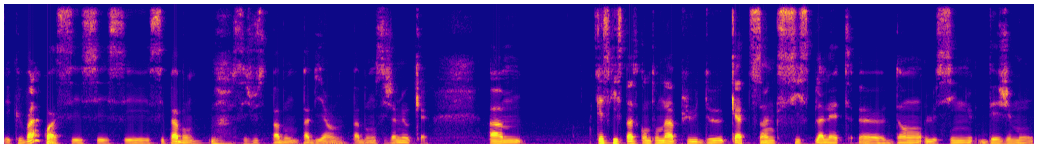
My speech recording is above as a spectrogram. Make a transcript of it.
et que voilà quoi, c'est c'est c'est c'est pas bon, c'est juste pas bon, pas bien, pas bon, c'est jamais ok. Qu'est-ce qui se passe quand on a plus de 4, 5, 6 planètes euh, dans le signe des Gémeaux?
